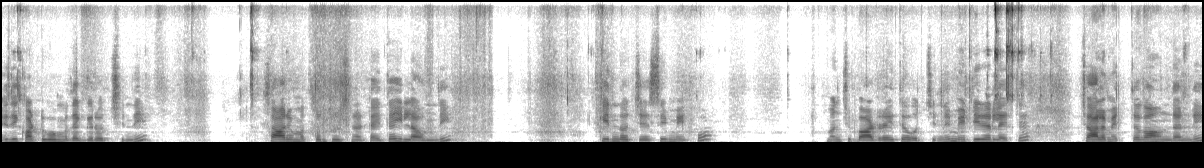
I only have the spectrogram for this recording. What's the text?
ఇది కట్టుగొంగ దగ్గర వచ్చింది. సారీ మొత్తం చూసినట్టయితే ఇలా ఉంది. కింద వచ్చేసి మీకు మంచి బార్డర్ అయితే వచ్చింది. మెటీరియల్ అయితే చాలా మెత్తగా ఉందండి.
